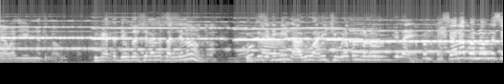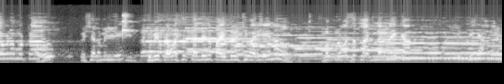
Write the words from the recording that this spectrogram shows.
हे घ्या तुम्ही आता देवदर्शनाला चालले ना? तुमच्यासाठी मी लाडू आणि चिवडा पण बनवून दिलाय. पण कशाला बनवलंस एवढं मोठं? अहो, कशाला म्हणजे? तुम्ही प्रवासात चालले ना पायदळची वारी आहे ना? मग प्रवासात लागणार नाही का? ठीक आहे.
